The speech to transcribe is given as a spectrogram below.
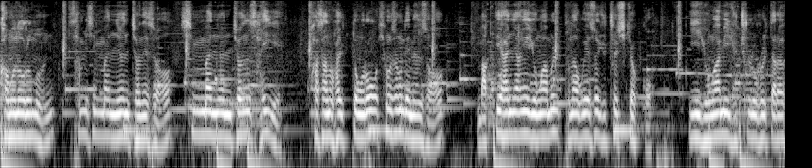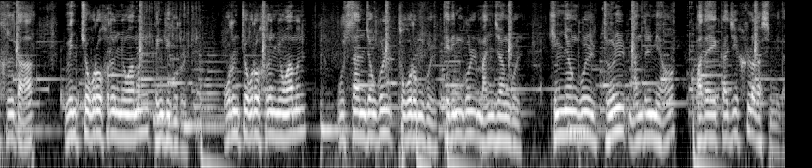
검은 오름은 30만 년 전에서 10만 년 전 사이에 화산 활동으로 형성되면서 막대한 양의 용암을 분화구에서 유출시켰고 이 용암이 유출로를 따라 흐르다 왼쪽으로 흐른 용암은 뱅기굴을 오른쪽으로 흐른 용암은 우산정굴, 부고름굴, 대림굴, 만장굴, 김영굴 등을 만들며 바다에까지 흘러갔습니다.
